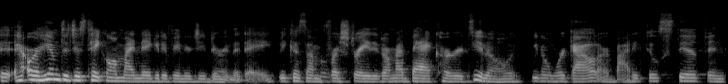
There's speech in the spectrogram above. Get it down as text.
eh, or him to just take on my negative energy during the day because I'm frustrated or my back hurts. You know, if we don't work out, our body feels stiff and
